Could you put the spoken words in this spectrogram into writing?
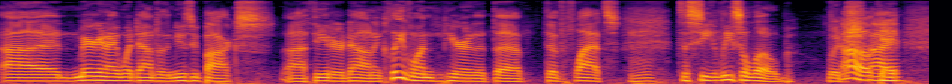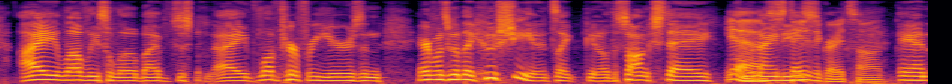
uh Mary and I went down to the Music Box uh, theater down in Cleveland here at the the, the flats to see Lisa Loeb. Which Oh, okay. I, I love Lisa Loeb. I've just I've loved her for years, and everyone's gonna be like, "Who's she?" And it's like you know the song "Stay" Yeah, from the '90s Stay's a great song. and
